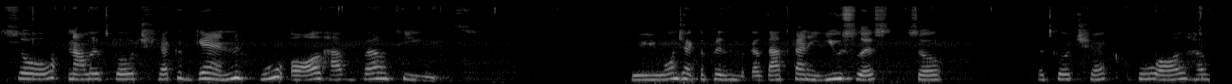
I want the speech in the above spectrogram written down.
So now let's go check again who all have bounties. We won't check the prison because that's kind of useless. So let's go check who all have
